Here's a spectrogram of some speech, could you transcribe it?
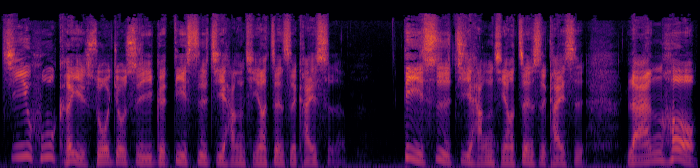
几乎可以说就是一个第四季行情要正式开始了。第四季行情要正式开始，然后。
